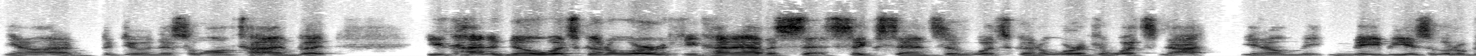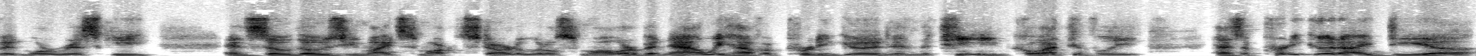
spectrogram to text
you know, I've been doing this a long time, but you kind of know what's going to work. You kind of have a sixth sense of what's going to work and what's not. You know, maybe is a little bit more risky. And so those you might smart start a little smaller. But now we have a pretty good, and the team collectively has a pretty good idea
